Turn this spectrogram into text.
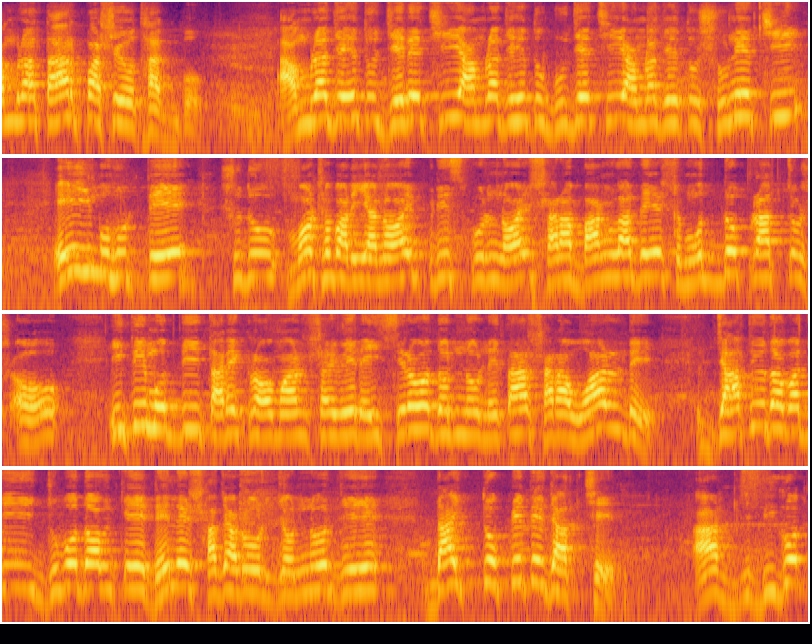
আমরা তার পাশেও থাকব। আমরা যেহেতু জেনেছি, আমরা যেহেতু বুঝেছি, আমরা যেহেতু শুনেছি, এই মুহূর্তে শুধু মঠবাড়িয়া নয় পিরিসপুর নয়, সারা বাংলাদেশ মধ্যপ্রাচ্য সহ ইতিমধ্যেই তারেক রহমান সাহেবের এই চিরধন্য নেতা সারা ওয়ার্ল্ডে জাতীয়তাবাদী যুবদলকে ঢেলে সাজানোর জন্য যে দায়িত্ব পেতে যাচ্ছে আর বিগত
